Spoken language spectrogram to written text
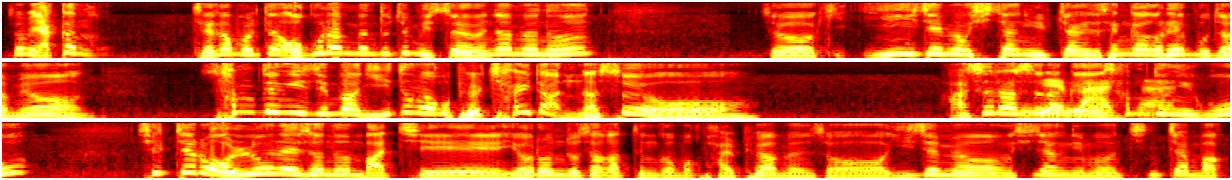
좀 약간 제가 볼 땐 억울한 면도 좀 있어요. 왜냐면은 저 기- 이재명 시장님 입장에서 생각을 해보자면 3등이지만 2등하고 별 차이도 안 났어요. 아슬아슬하게 네, 맞아요. 3등이고 실제로 언론에서는 마치 여론조사 같은 거 막 발표하면서 이재명 시장님은 진짜 막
